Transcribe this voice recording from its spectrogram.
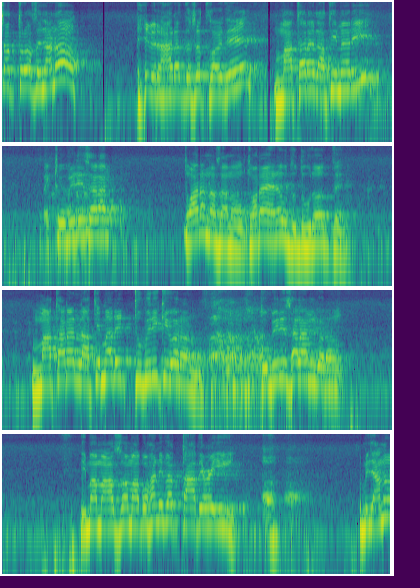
ছাত্র আছে জানো? এবার হারা দেশত কয় যে, মাথারে লাথি মারি না জানো তোরা এনে দূরত মাথারে লাথি মারি টুবিরি কি করন? টুবিরি সালাম করন। ইমাম আজম আবু হানিফা তাবেঈ। তুমি জানো?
